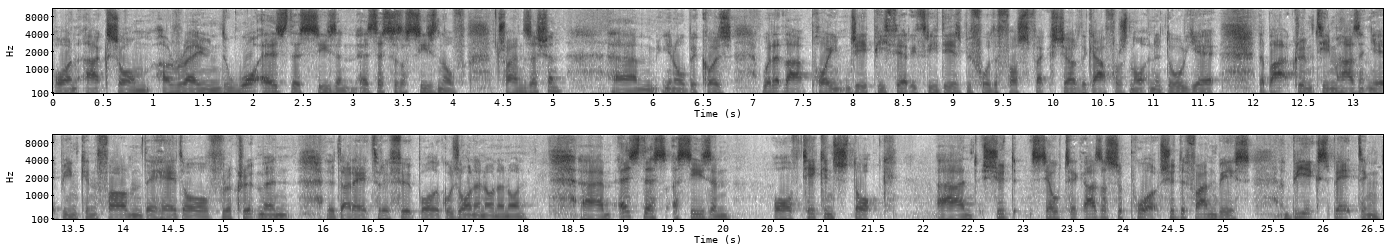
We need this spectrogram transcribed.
on ACSOM around what is this season? Is this a season of transition? Um, you know, because we're at that point, JP, 33 days before the first fixture. The gaffer's not in the door yet. The backroom team hasn't yet been confirmed. The head of recruitment, the director of football, it goes on and on and on. Um, is this a season of taking stock? And should Celtic, as a support, should the fan base be expecting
